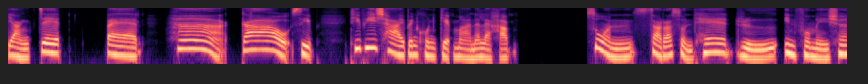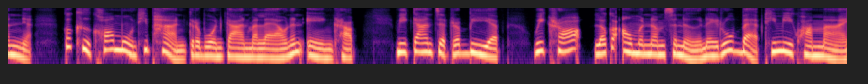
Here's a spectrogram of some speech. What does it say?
อย่าง 7 8 5 9 10 ที่พี่ชายเป็นคนเก็บมานั่นแหละครับ ส่วนสารสนเทศหรือ information เนี่ยก็คือข้อมูลที่ผ่านกระบวนการมาแล้วนั่นเองครับ มีการจัดระเบียบ วิเคราะห์ แล้วก็เอามานำเสนอในรูปแบบที่มีความหมาย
